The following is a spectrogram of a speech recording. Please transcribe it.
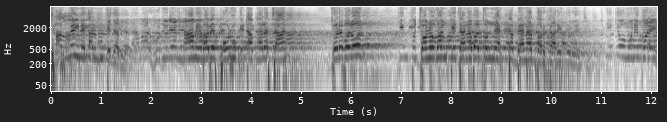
ছাড়লেই নেতার মুখে যাবে। আমার নাম এভাবে পড়ুক, এটা আপনারা চান? জোরে বলুন। কিন্তু জনগণকে জানাবার জন্য একটা ব্যানার দরকার, এই তো রয়েছে। মনে করেন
